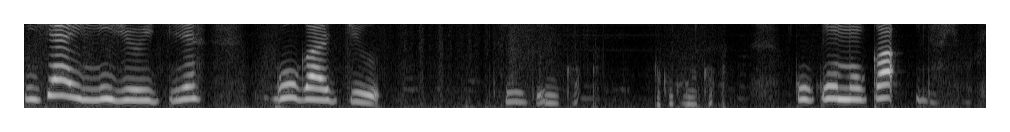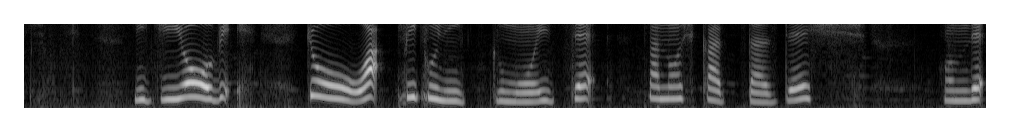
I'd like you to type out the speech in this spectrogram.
2021年5月10日。あ9日。9日。日曜日。今日はピクニックも行って楽しかったです。ほんで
